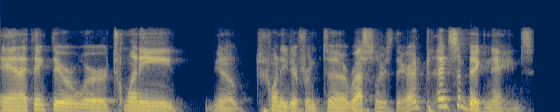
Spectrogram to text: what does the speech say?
And I think there were 20, you know, 20 different uh, wrestlers there, and, and some big names.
